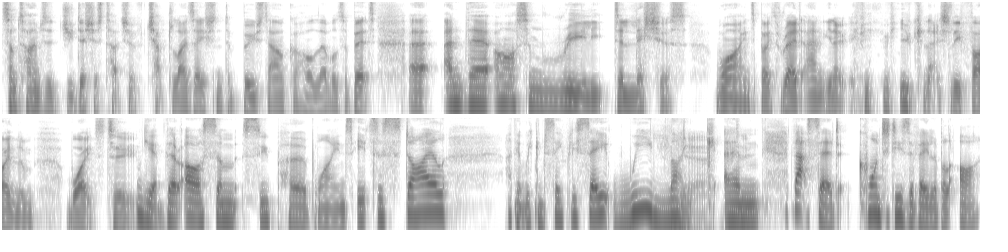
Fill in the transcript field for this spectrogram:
sometimes a judicious touch of chaptalization to boost alcohol levels a bit. Uh, and there are some really delicious wines, both red and, you know, if you, if you, can actually find them, whites too. Yeah, there are some superb wines. It's a style I think we can safely say we like. Yeah, um, that said, quantities available are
